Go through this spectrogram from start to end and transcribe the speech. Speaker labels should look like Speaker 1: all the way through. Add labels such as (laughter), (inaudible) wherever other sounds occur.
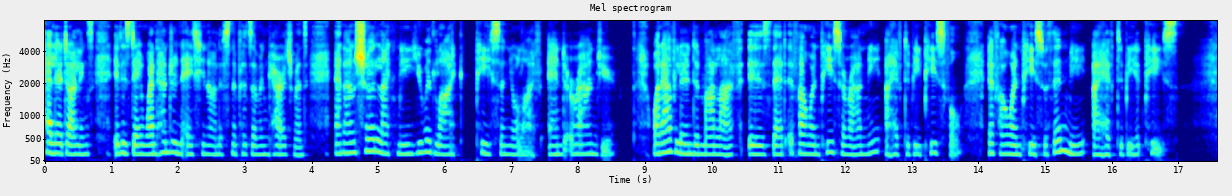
Speaker 1: Hello, darlings. It is day 189 of Snippets of Encouragement, and I'm sure, like me, you would like peace in your life and around you. What I've learned in my life is that if I want peace around me, I have to be peaceful. If I want peace within me, I have to be at peace.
